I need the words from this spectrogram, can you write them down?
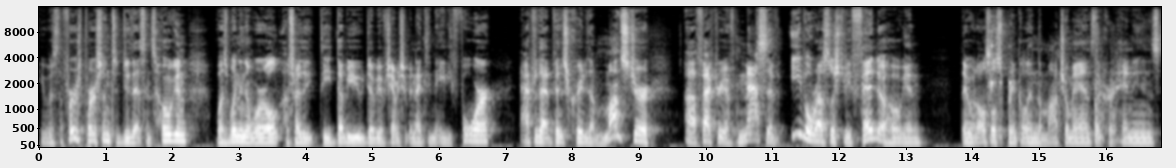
He was the first person to do that since Hogan was winning the world, I'm sorry, the, the WWF Championship in 1984. After that, Vince created a monster uh, factory of massive evil wrestlers to be fed to Hogan. They would also sprinkle in the Macho Mans, the Kurt Hennings,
